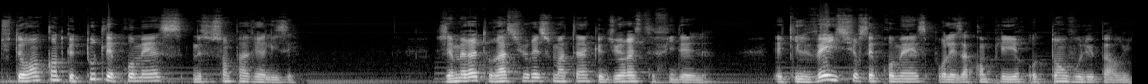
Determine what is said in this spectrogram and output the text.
tu te rends compte que toutes les promesses ne se sont pas réalisées. J'aimerais te rassurer ce matin que Dieu reste fidèle et qu'il veille sur ses promesses pour les accomplir au temps voulu par lui.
